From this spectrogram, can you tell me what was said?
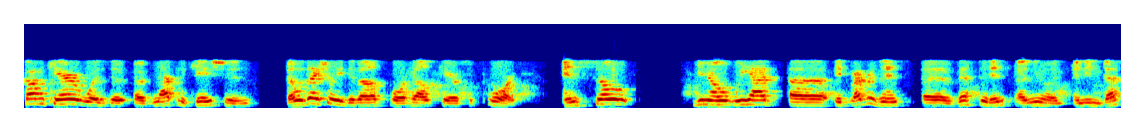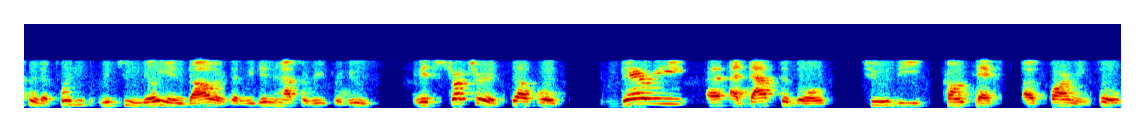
CommCare was a, an application that was actually developed for healthcare support. And so, you know, we had, uh, it represents a vested, in, uh, you know, an investment of $22 million that we didn't have to reproduce. And its structure itself was very uh, adaptable to the context of farming. So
